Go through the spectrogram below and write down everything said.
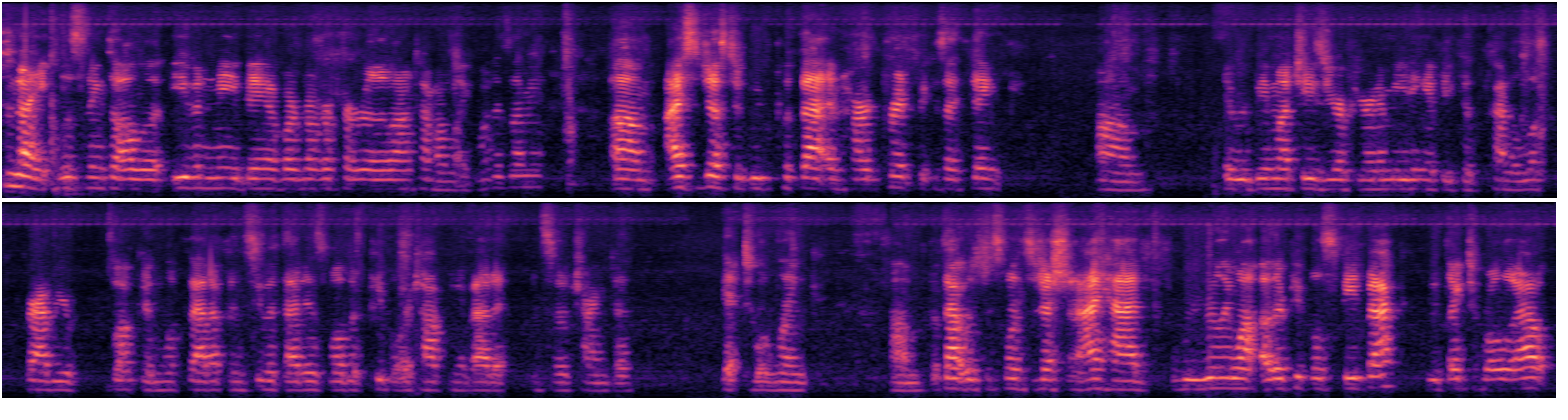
tonight, listening to all the, even me being a board member for a really long time, I'm like, what does that mean? Um, I suggested we put that in hard print because I think, um, it would be much easier if you're in a meeting, if you could kind of look, grab your book and look that up and see what that is while the people are talking about it instead of trying to get to a link. Um, but that was just one suggestion I had. We really want other people's feedback. We'd like to roll it out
